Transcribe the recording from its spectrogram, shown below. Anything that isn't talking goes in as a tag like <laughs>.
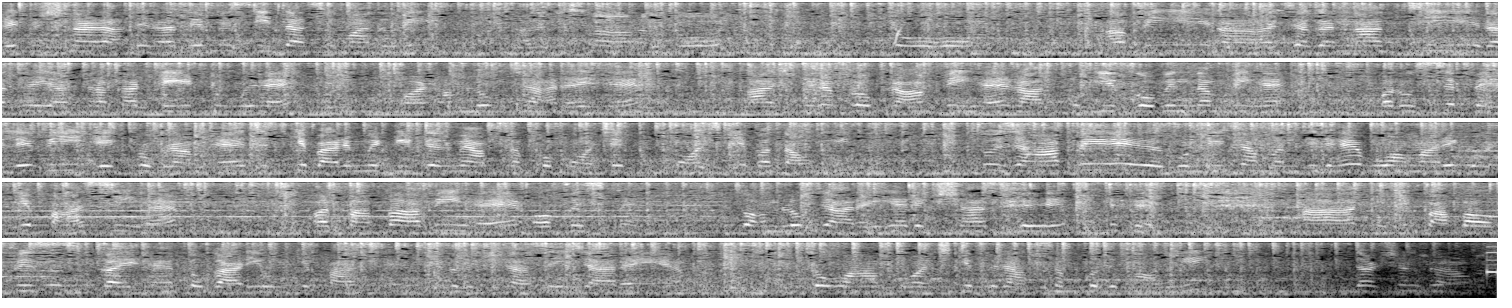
हरे कृष्णा, राधे राधे, में सीता सुमाधुरी, हरे कृष्णा, हरे बोल। तो अभी जगन्नाथ जी रथ यात्रा का डे टू है और हम लोग जा रहे हैं। आज मेरा प्रोग्राम भी है, रात को गीत गोविंदम भी है और उससे पहले भी एक प्रोग्राम है, जिसके बारे में डिटेल में आप सबको पहुँचे, पहुँच के बताऊँगी। तो जहाँ पे गुंडीचा मंदिर है वो हमारे घर के पास ही है और पापा अभी है ऑफ़िस में। तो हम लोग जा रहे हैं रिक्शा से। आ, <laughs> क्योंकि पापा ऑफ़िस गए हैं तो गाड़ी उनके पास है तो रिक्शा से ही जा रहे हैं। तो वहाँ पहुँच के फिर आप सबको दिखाऊँगी। दर्शन कराऊँगी।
